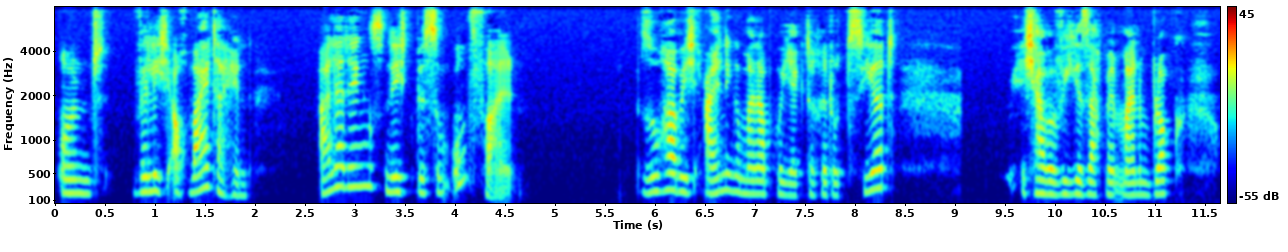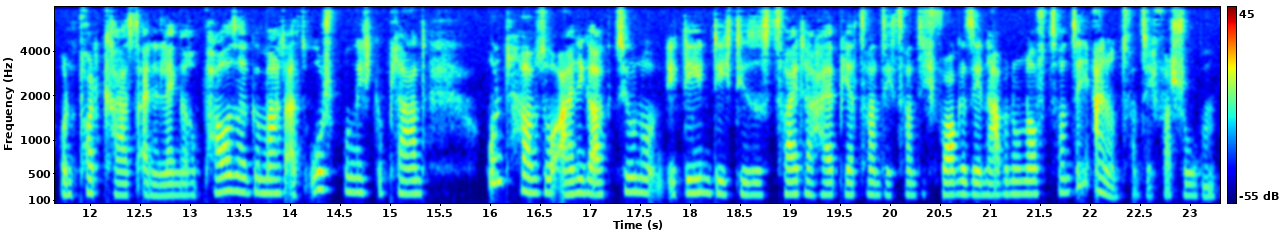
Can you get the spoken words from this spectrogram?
und will ich auch weiterhin, allerdings nicht bis zum Umfallen. So habe ich einige meiner Projekte reduziert. Ich habe, wie gesagt, mit meinem Blog und Podcast eine längere Pause gemacht als ursprünglich geplant und habe so einige Aktionen und Ideen, die ich dieses zweite Halbjahr 2020 vorgesehen habe, nun auf 2021 verschoben.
